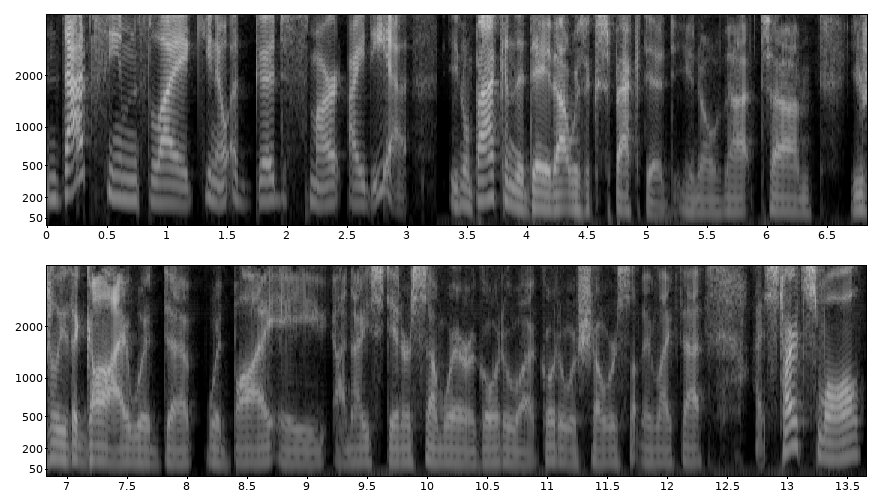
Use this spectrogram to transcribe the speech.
And that seems like, you know, a good, smart idea. You know, back in the day, that was expected. You know that um, usually the guy would uh, would buy a, a nice dinner somewhere or go to a go to a show or something like that. Start small,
